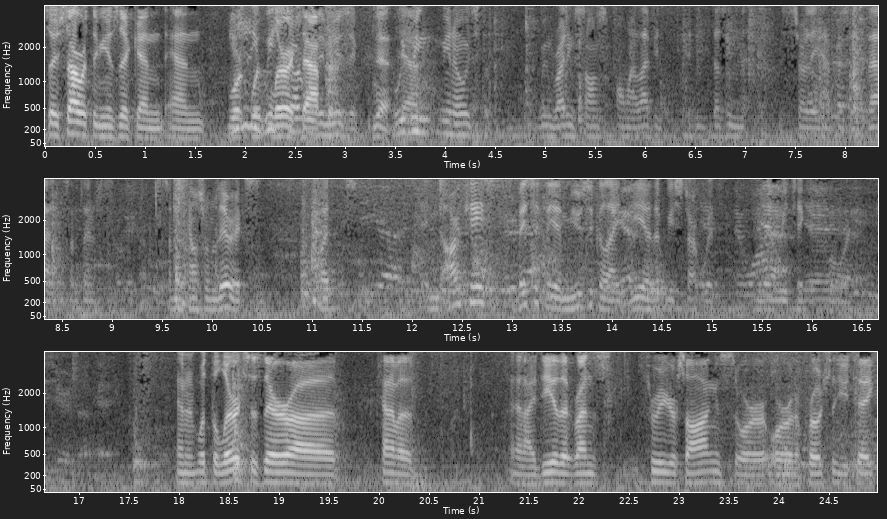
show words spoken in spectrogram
So you start with the music and, and work Usually with we lyrics start after. with the music. Yeah. We've Yeah. been, you know, it's I've been writing songs all my life. It, it doesn't necessarily happen like that. Sometimes something comes from lyrics, but in our case, it's basically a musical idea that we start with, and then we take it forward. And with the lyrics, is there uh, kind of a an idea that runs through your songs, or, or an approach that you take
